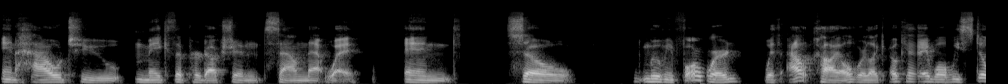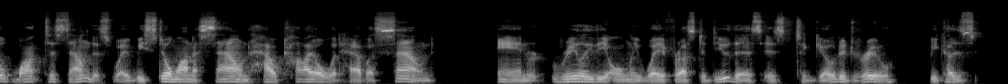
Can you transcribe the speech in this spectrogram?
and how to make the production sound that way. And so moving forward, without Kyle, we're like, okay, well, we still want to sound this way. We still want to sound how Kyle would have us sound. And really, the only way for us to do this is to go to Drew because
